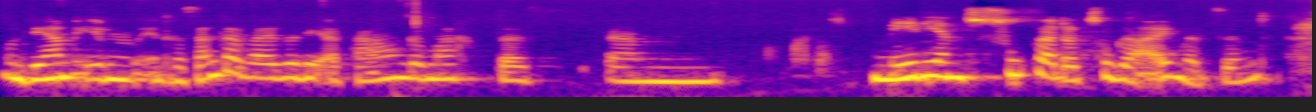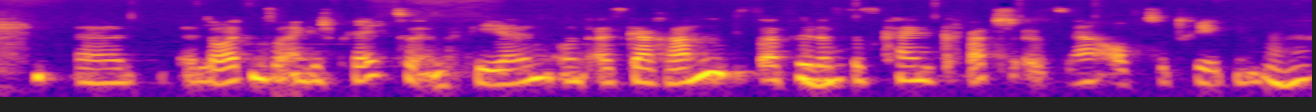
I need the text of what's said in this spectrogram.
Und wir haben eben interessanterweise die Erfahrung gemacht, dass ähm, Medien super dazu geeignet sind, äh, Leuten so ein Gespräch zu empfehlen und als Garant dafür, mhm. dass das kein Quatsch ist, ja, aufzutreten. Mhm.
